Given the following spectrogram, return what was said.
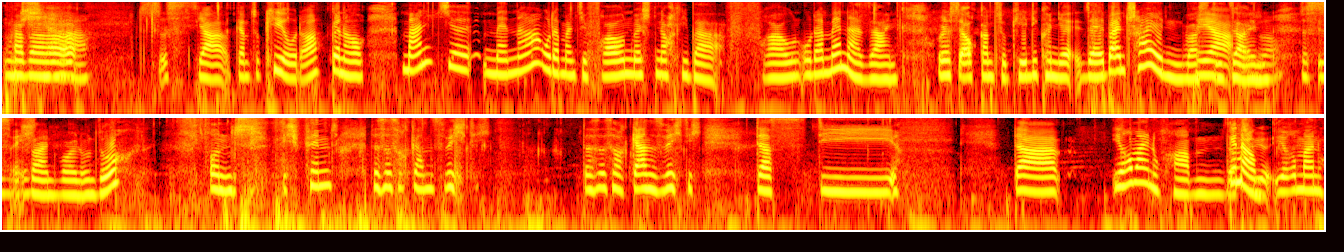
Aber- ja, das ist ja ganz okay, oder? Genau. Manche Männer oder manche Frauen möchten auch lieber Frauen oder Männer sein. Und das ist ja auch ganz okay. Die können ja selber entscheiden, was ja, sie sein, also, das ist echt sein wollen und so. Und ich finde, das ist auch ganz wichtig. Das ist auch ganz wichtig, dass die da ihre Meinung haben. Genau. Dafür, ihre Meinung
